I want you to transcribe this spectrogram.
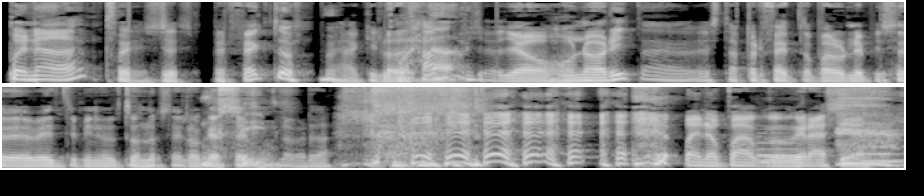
Pues nada, pues es perfecto. Pues aquí lo pues dejamos. Yo, una horita está perfecto para un episodio de 20 minutos. No sé lo que hacemos, la verdad. bueno, Pablo, gracias.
